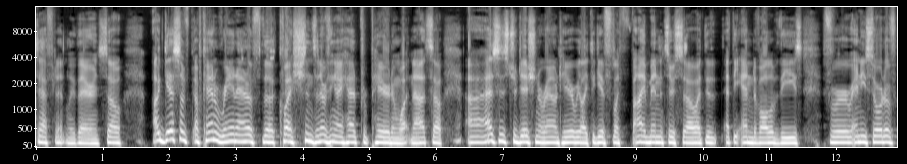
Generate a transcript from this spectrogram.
Definitely there. And so I guess I've, I've kind of ran out of the questions and everything I had prepared and whatnot. So, uh, as is tradition around here, we like to give like five minutes or so at the, at the end of all of these for any sort of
